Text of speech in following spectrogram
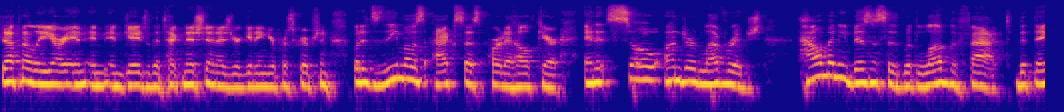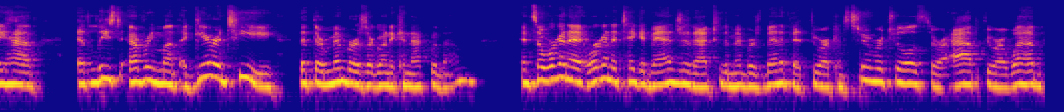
definitely are in, in, engaged with a technician as you're getting your prescription, but it's the most access part of healthcare. And it's so under leveraged. How many businesses would love the fact that they have at least every month a guarantee that their members are going to connect with them? And so we're gonna we're gonna take advantage of that to the members' benefit through our consumer tools, through our app, through our web,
